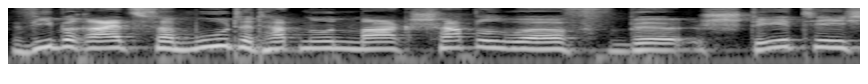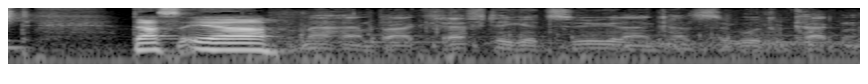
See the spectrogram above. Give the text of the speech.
Wie bereits vermutet, hat nun Mark Shuttleworth bestätigt, dass er. Mach ein paar kräftige Züge, dann kannst du gut kacken.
